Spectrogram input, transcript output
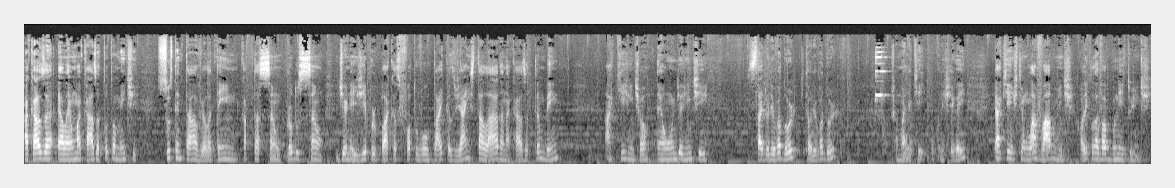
A casa, ela é uma casa totalmente sustentável, ela tem captação, produção de energia por placas fotovoltaicas já instalada na casa também. Aqui, gente, ó, é onde a gente sai do elevador, que tá o elevador. Vou chamar ele aqui, um pouco ele chega aí. E aqui a gente tem um lavabo, gente. Olha que lavabo bonito, gente.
